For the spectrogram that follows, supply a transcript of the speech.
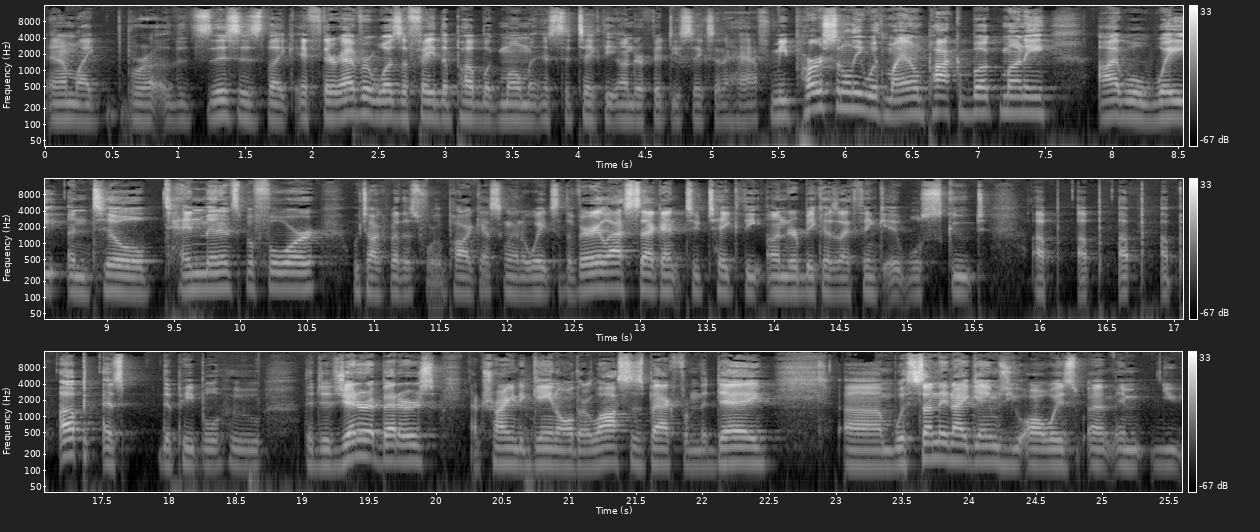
And I'm like, bro, this, this is like, if there ever was a fade the public moment, it's to take the under 56 and a half. Me personally, with my own pocketbook money, I will wait until 10 minutes before. We talked about this before the podcast. I'm going to wait to the very last second to take the under because I think it will scoot up, up, up, up, up as the people who, the degenerate betters, are trying to gain all their losses back from the day. Um, with Sunday night games, you always, um, you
